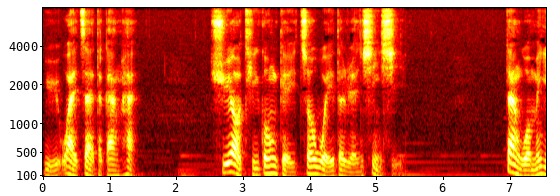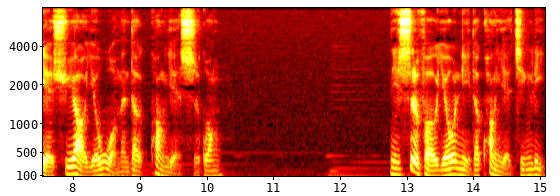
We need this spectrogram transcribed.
与外在的干旱，需要提供给周围的人信息。但我们也需要有我们的旷野时光。你是否有你的旷野经历？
